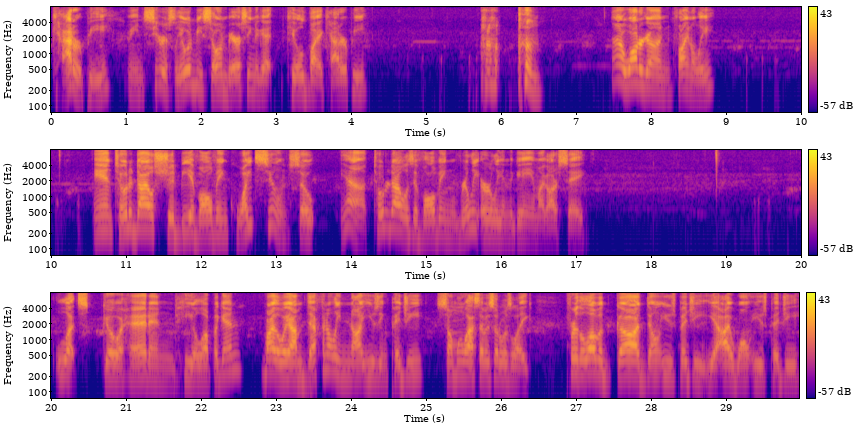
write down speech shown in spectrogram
Caterpie. I mean, seriously, it would be so embarrassing to get killed by a Caterpie. ah, water gun, finally. And Totodile should be evolving quite soon. So, yeah, Totodile is evolving really early in the game, I gotta say let's go ahead and heal up again. By the way, I'm definitely not using Pidgey. Someone last episode was like, For the love of God, don't use Pidgey. Yeah, I won't use Pidgey.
